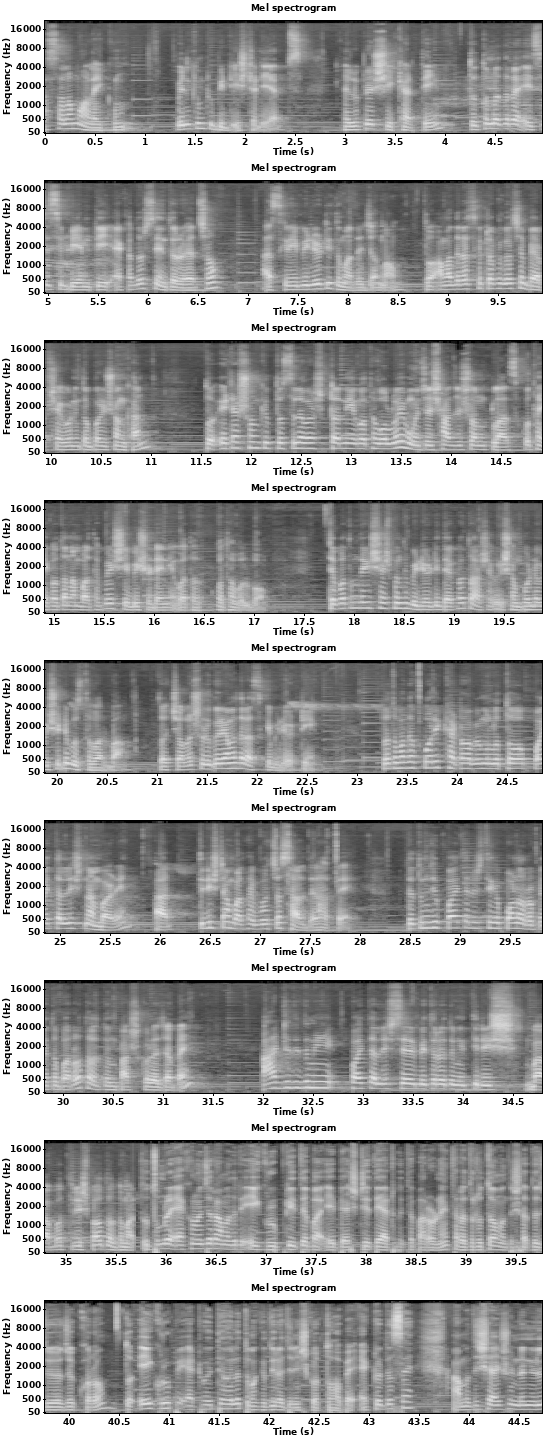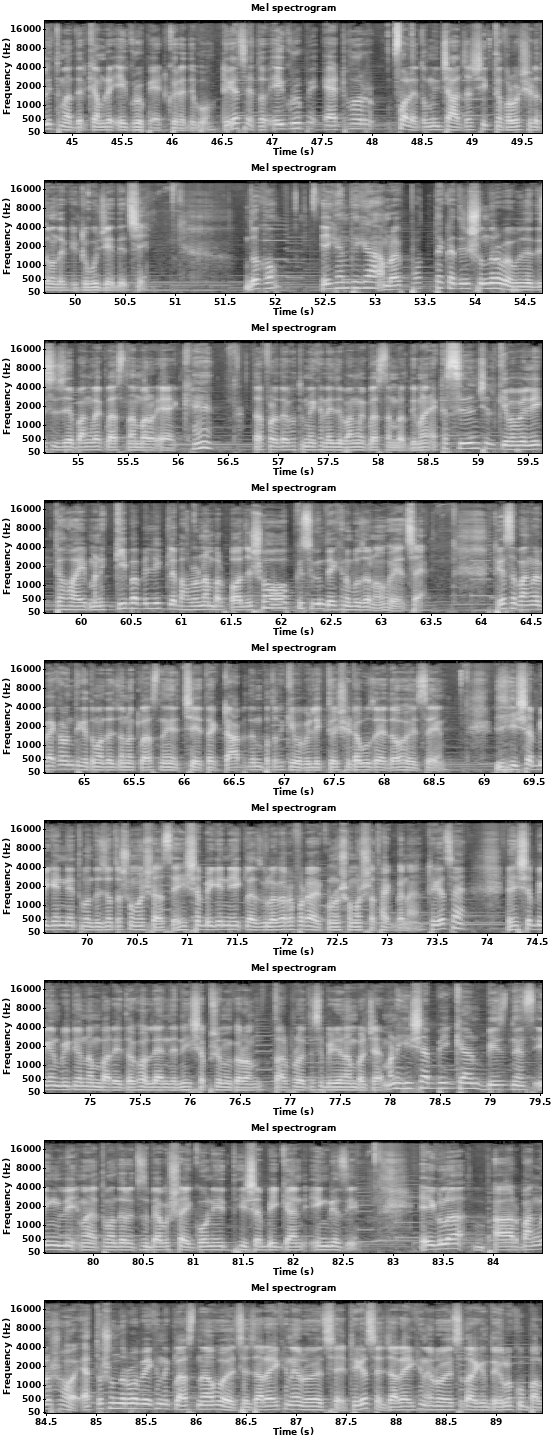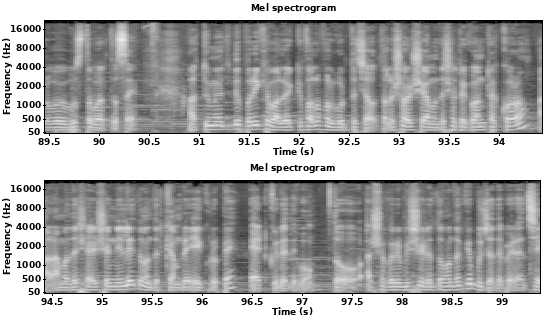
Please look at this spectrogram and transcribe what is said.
আসসালামু আলাইকুম। Welcome to BD study apps hello প্রিয় শিক্ষার্থী। তো তোমরা যারা এসএসসি বিএমটি একাদশ শ্রেণীতে রয়েছো, আজকের এই ভিডিওটি তোমাদের জন্য। তো আমাদের আজকের টপিক হচ্ছে ব্যবসা গণিত পরিসংখ্যান। তো এটার সংক্ষিপ্ত সিলেবাসটা নিয়ে কথা বলব এবং হচ্ছে সাজেশন প্লাস কোথায় কত নাম্বার থাকবে সে বিষয়টা নিয়ে কথা কথা বলব। তো প্রথম থেকে শেষ পর্যন্ত ভিডিওটি দেখো, তো আশা করি সম্পূর্ণ বিষয়টি বুঝতে পারবা। তো চলো শুরু করি আমাদের আজকে ভিডিওটি। তো তোমাদের পরীক্ষাটা হবে মূলত পঁয়তাল্লিশ নাম্বারে আর তিরিশ নাম্বার থাকবে হচ্ছে স্যারদের হাতে। তো তুমি যদি পঁয়তাল্লিশ থেকে পনেরো পেতে পারো, তাহলে তুমি পাস করে যাবে। আর যদি তুমি পঁয়তাল্লিশের ভিতরে তুমি তিরিশ বা বত্রিশ পাও, তাহলে তোমার তো তোমরা এখনও যারা আমাদের এই গ্রুপটিতে বা এই ব্যাচটিতে অ্যাড হতে পারো না তারা দ্রুত আমাদের সাথে যোগাযোগ করো। তো এই গ্রুপে অ্যাড হতে হলে তোমাকে দুইটা জিনিস করতে হবে। একটা হচ্ছে আমাদের সাজেশনটা নিলে তোমাদেরকে আমরা এই গ্রুপে অ্যাড করে দেবো, ঠিক আছে? তো এই গ্রুপে অ্যাড হওয়ার ফলে তুমি যা যা শিখতে পারবে, সেটা তোমাদেরকে একটু বুঝিয়ে দিচ্ছি। দেখো, এখান থেকে আমরা প্রত্যেকটা জিনিস সুন্দরভাবে বুঝে দিচ্ছি যে বাংলা ক্লাস নাম্বার এক হ্যাঁ? তারপরে দেখো তুমি এখানে যে বাংলা ক্লাস নাম্বার দুই মানে একটা সৃজনশীল কীভাবে লিখতে হয় মানে কীভাবে লিখলে ভালো নাম্বার পাওয়া যায় সব কিছু কিন্তু এখানে বোঝানো হয়েছে। ঠিক আছে, বাংলা ব্যাকরণ থেকে তোমাদের জন্য ক্লাস নিয়েছে, তো একটা আবেদনপত্র কীভাবে লিখতে হয় সেটা বুঝাই দেওয়া হয়েছে। যে হিসাব বিজ্ঞান নিয়ে তোমাদের যত সমস্যা আছে, হিসাব বিজ্ঞান নিয়ে ক্লাসগুলো করার পরে আর কোনো সমস্যা থাকবে না, ঠিক আছে? হিসাব বিজ্ঞান ভিডিও নাম্বার এই দেখো, লেনদেন হিসাব সমীকরণ, তারপরে হচ্ছে ভিডিও নাম্বার চার মানে হিসাব বিজ্ঞান বিজনেস ইংলিশ তোমাদের হচ্ছে ব্যবসায়, গণিত, হিসাব বিজ্ঞান, ইংরেজি, এইগুলা আর বাংলা সহ এত সুন্দরভাবে এখানে ক্লাস নেওয়া হয়েছে, যারা এখানে রয়েছে, ঠিক আছে? যারা এখানে রয়েছে, তারা কিন্তু এগুলো খুব ভালোভাবে বুঝতে পারতেছে। আর তুমিও যদি পরীক্ষা ভালো একটি ফলাফল করতে চাও, তাহলে সরাসরি আমাদের সাথে কন্ট্যাক্ট করো। আর আমাদের সাজেশন নিলেই তোমাদেরকে আমরা এই গ্রুপে অ্যাড করে দেবো। তো আশা করি বিষয়টা তোমাদেরকে বোঝাতে পেরেছে।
